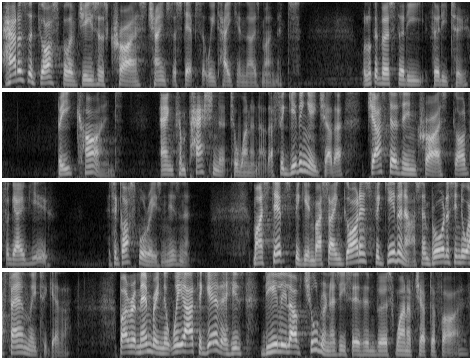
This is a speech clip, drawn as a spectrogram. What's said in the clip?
How does the gospel of Jesus Christ change the steps that we take in those moments? Well, look at verse 30, 32. Be kind and compassionate to one another, forgiving each other, just as in Christ God forgave you. It's a gospel reason, isn't it? My steps begin by saying, God has forgiven us and brought us into a family together. by remembering that we are together his dearly loved children, as he says in verse 1 of chapter 5.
